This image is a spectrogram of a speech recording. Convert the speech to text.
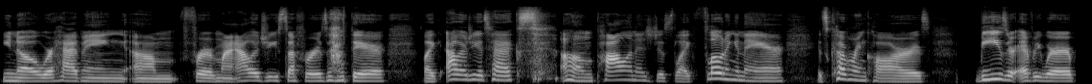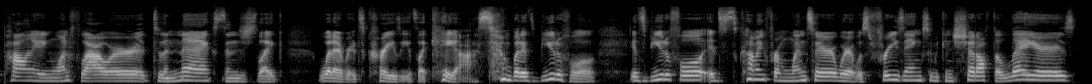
you know we're having um for my allergy sufferers out there like allergy attacks um pollen is just like floating in the air it's covering cars bees are everywhere pollinating one flower to the next and just like whatever. It's crazy. It's like chaos, but it's beautiful. It's beautiful. It's coming from winter where it was freezing, so we can shut off the layers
